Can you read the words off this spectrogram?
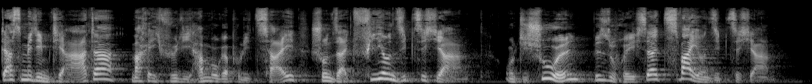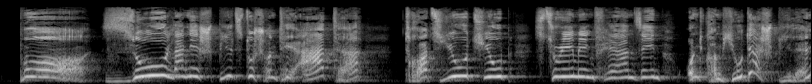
das mit dem Theater mache ich für die Hamburger Polizei schon seit 74 Jahren. Und die Schulen besuche ich seit 72 Jahren. Boah, so lange spielst du schon Theater? Trotz YouTube, Streaming, Fernsehen und Computerspielen?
